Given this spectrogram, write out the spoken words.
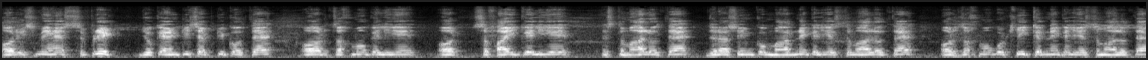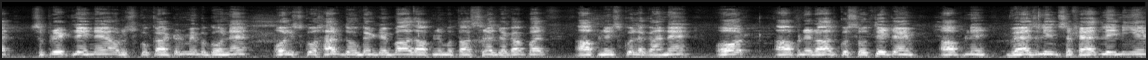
और इसमें है स्प्रिट जो कि एंटीसेप्टिक होता है और ज़ख्मों के लिए और सफ़ाई के लिए इस्तेमाल होता है। जरासीम को मारने के लिए इस्तेमाल होता है और ज़ख्मों को ठीक करने के लिए इस्तेमाल होता है। स्प्रेट लेना है और उसको कार्टन में भगोना है और इसको हर दो घंटे बाद आपने मुतासर जगह पर आपने इसको लगाना है और आपने रात को सोते टाइम आपने वैजलिन सफ़ेद लेनी है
